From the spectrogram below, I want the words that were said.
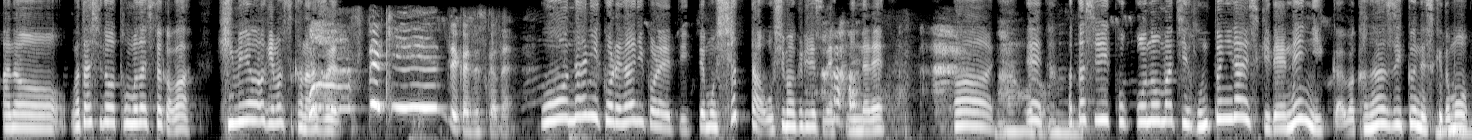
あのー私の友達とかは、悲鳴を上げます、必ず。素敵っていう感じですかね。おー、何これ、何これって言って、もうシャッター押しまくりですね、みんなね。はい。なるほで、私、ここの街、本当に大好きで、年に一回は必ず行くんですけども、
